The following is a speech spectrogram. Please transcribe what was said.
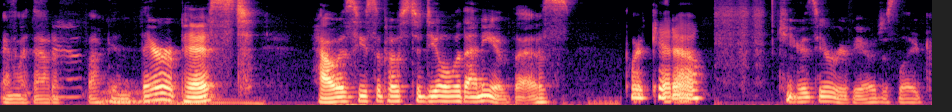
and without a fucking therapist how is he supposed to deal with any of this Poor kiddo. Can you guys hear rufio just like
